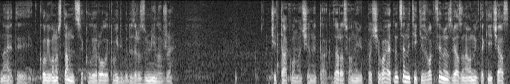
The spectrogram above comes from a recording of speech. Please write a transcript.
знаєте, коли воно станеться, коли ролик вийде, буде зрозуміло вже. Чи так воно, чи не так. Зараз вони відпочивають. Ну це не тільки з вакциною зв'язано, вони в такий час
